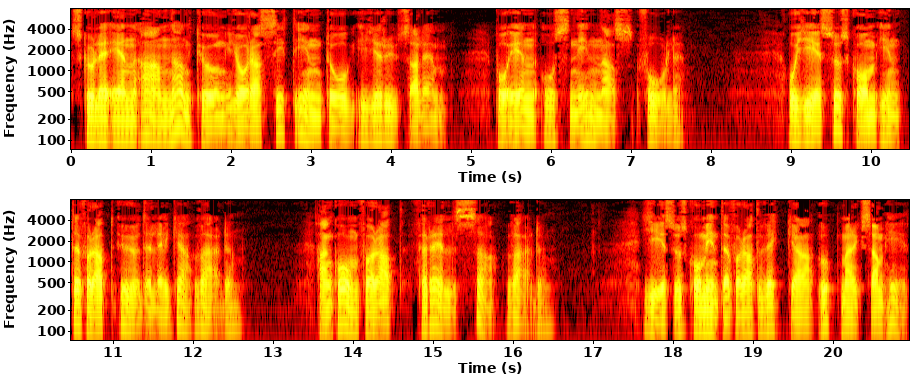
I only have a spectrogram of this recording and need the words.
skulle en annan kung göra sitt intåg i Jerusalem på en åsninnas fåle. Och Jesus kom inte för att ödelägga världen. Han kom för att frälsa världen. Jesus kom inte för att väcka uppmärksamhet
